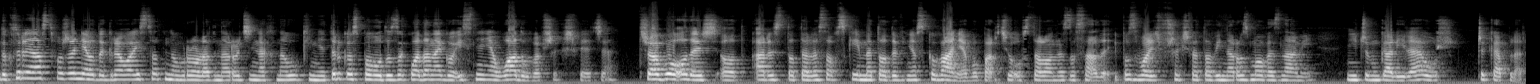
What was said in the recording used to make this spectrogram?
Doktryna stworzenia odegrała istotną rolę w narodzinach nauki nie tylko z powodu zakładanego istnienia ładu we wszechświecie. Trzeba było odejść od arystotelesowskiej metody wnioskowania w oparciu o ustalone zasady i pozwolić wszechświatowi na rozmowę z nami, niczym Galileusz, czy Kepler.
